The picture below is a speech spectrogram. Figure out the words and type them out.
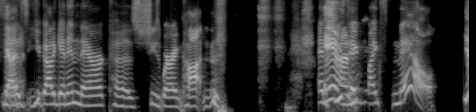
yeah, says you got to get in there because she's wearing cotton. and, she saved Mike's mail. yeah,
